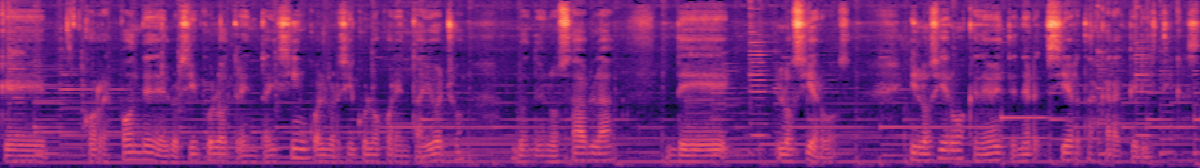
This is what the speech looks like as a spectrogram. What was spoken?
que corresponde del versículo 35 al versículo 48 donde nos habla de los siervos y los siervos que deben tener ciertas características.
